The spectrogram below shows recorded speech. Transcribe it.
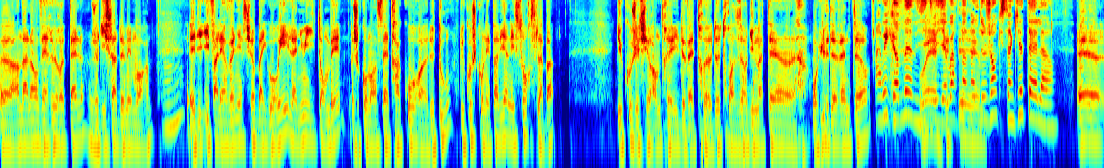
euh, en allant vers Urepel. Je dis ça de mémoire. Et il fallait revenir sur Baigori. La nuit il tombait. Je commençais à être à court de tout. Du coup, je connais pas bien les sources là-bas. Du coup, je suis rentré, il devait être 2-3 heures du matin euh, au lieu de 20 heures. Ah oui, quand même, il devait y avoir pas mal de gens qui s'inquiétaient là. Euh,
